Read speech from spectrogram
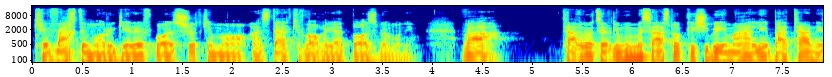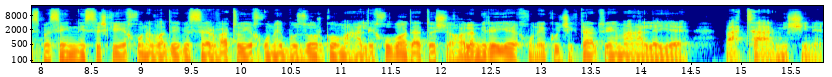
که وقت ما رو گرفت باعث شد که ما از درک واقعیت باز بمونیم. و تغییرات اقلیمی مثل اسباب کشی به یه محله بدتر نیست. مثل این نیستش که یه خانواده به ثروت و یه خونه بزرگ و محله خوب عادت داشته. حالا میره یه خونه کوچکتر توی محله بدتر میشینه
